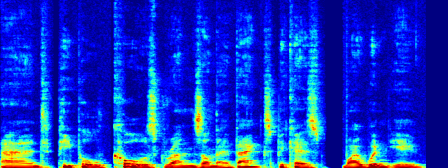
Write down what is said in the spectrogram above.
and people caused runs on their banks because why wouldn't you?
